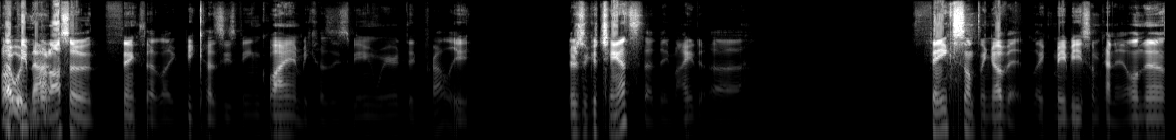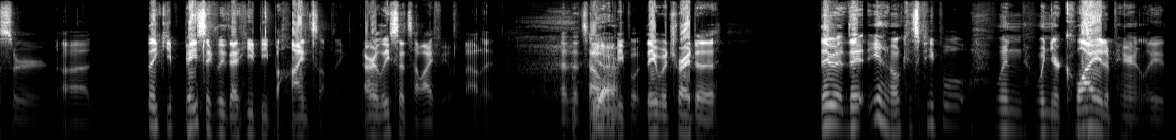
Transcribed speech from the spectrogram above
Well, that would people not would also think that like because he's being quiet and because he's being weird, they'd probably there's a good chance that they might uh think something of it, like maybe some kind of illness or uh like basically that he'd be behind something, or at least that's how I feel about it. That's how Yeah. people they would try to they would they, you know because people when when you're quiet apparently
